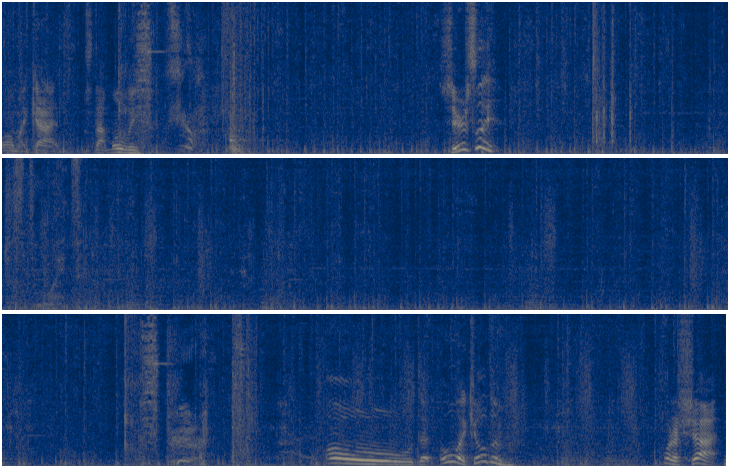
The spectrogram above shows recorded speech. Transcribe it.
Oh my god. Stop moving. Seriously? Just you wait. Oh, the, oh, I killed him. What a shot.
